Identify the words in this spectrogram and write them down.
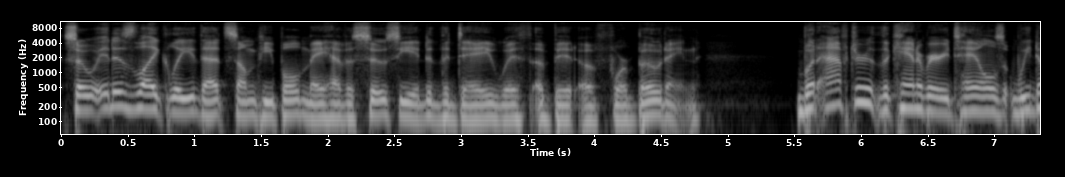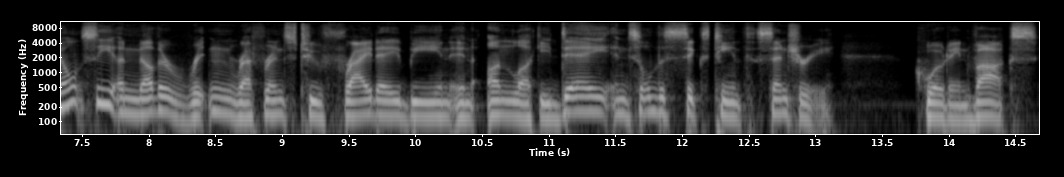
So it is likely that some people may have associated the day with a bit of foreboding. But after the Canterbury Tales, we don't see another written reference to Friday being an unlucky day until the 16th century. Quoting Vox,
